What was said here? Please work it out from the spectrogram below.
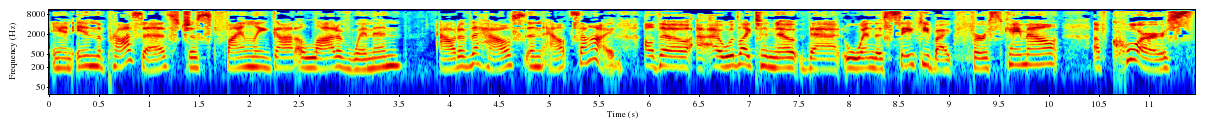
And in the process, just finally got a lot of women out of the house and outside. Although I would like to note that when the safety bike first came out, of course,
